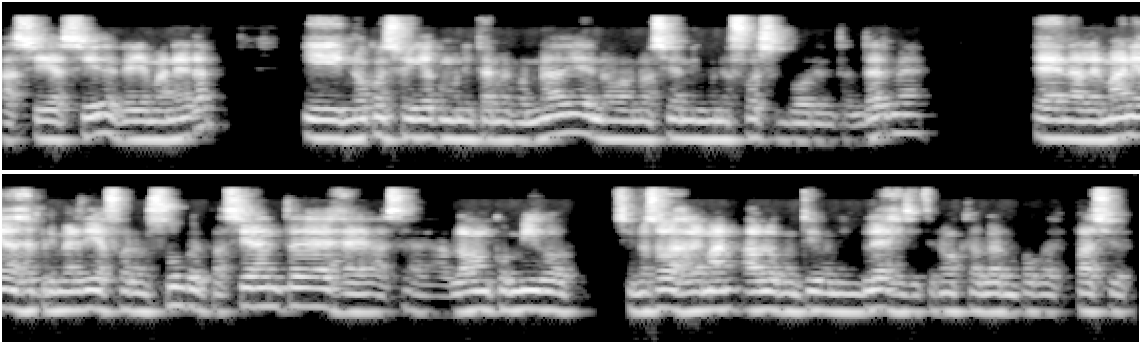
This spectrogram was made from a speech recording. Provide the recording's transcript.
así, así, de aquella manera, y no conseguía comunicarme con nadie, no, no hacía ningún esfuerzo por entenderme. En Alemania desde el primer día fueron súper pacientes, eh, hablaban conmigo, si no sabes alemán, hablo contigo en inglés y si tenemos que hablar un poco despacio,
